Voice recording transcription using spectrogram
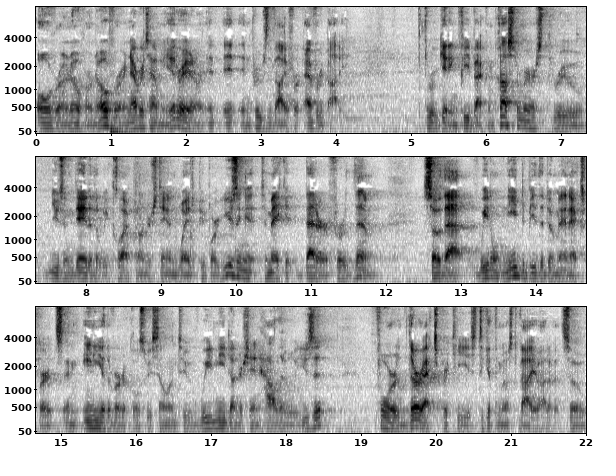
over and over and over. And every time we iterate on it, it improves the value for everybody through getting feedback from customers, through using data that we collect to understand ways people are using it to make it better for them. So that we don't need to be the domain experts in any of the verticals we sell into. We need to understand how they will use it for their expertise to get the most value out of it. So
